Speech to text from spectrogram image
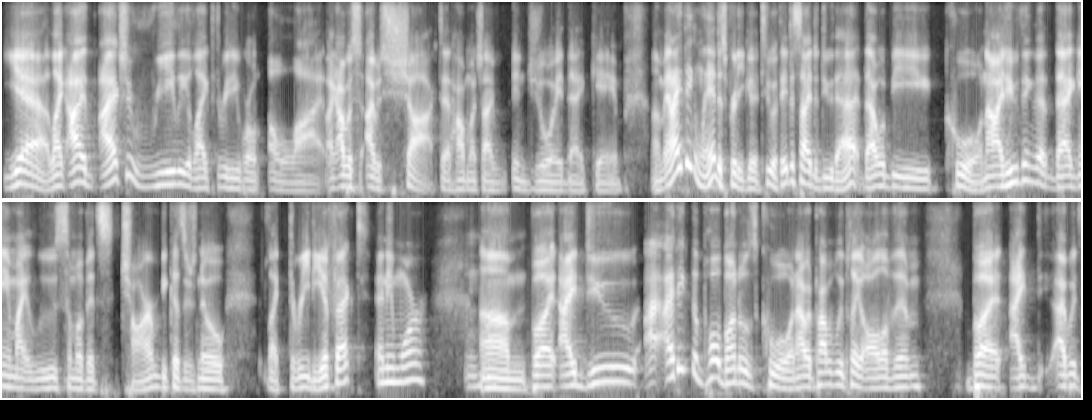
yeah, like I I actually really like 3D World a lot. Like I was I was shocked at how much I enjoyed that game. Um, and I think Land is pretty good too. If they decide to do that, that would be cool. Now I do think that that game might lose some of its charm because there's no like 3D effect anymore. Mm-hmm. Um, but I do I, I think the whole bundle is cool, and I would probably play all of them. But I I would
